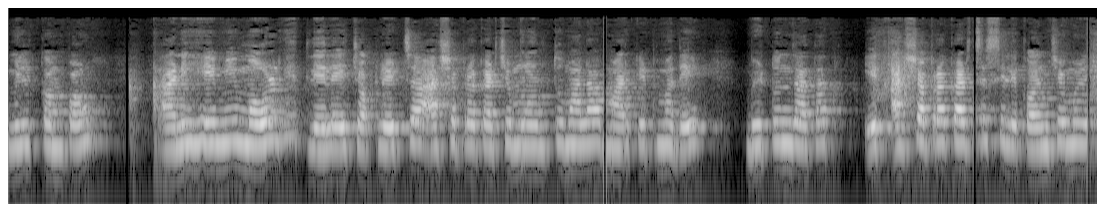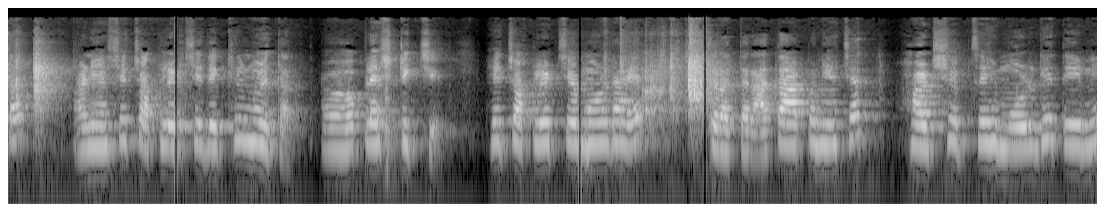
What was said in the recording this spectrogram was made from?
मिल्क कंपाऊंड आणि हे मी मोल्ड घेतलेलं आहे चॉकलेटचं अशा प्रकारचे मोल्ड तुम्हाला मार्केटमध्ये भेटून जातात. एक अशा प्रकारचे सिलिकॉनचे मिळतात. आणि असे चॉकलेटचे देखील मिळतात. प्लॅस्टिकचे हे चॉकलेटचे मोल्ड आहेत. चला तर आता आपण याच्यात हार्ट शेपचे हे मोल्ड घेते मी.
